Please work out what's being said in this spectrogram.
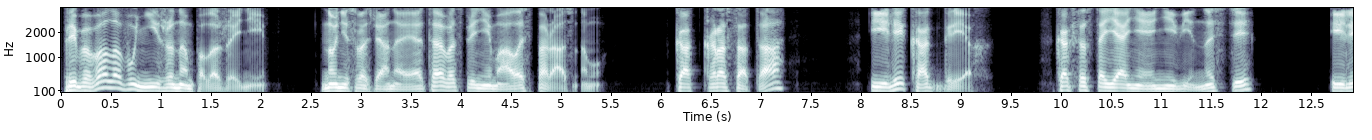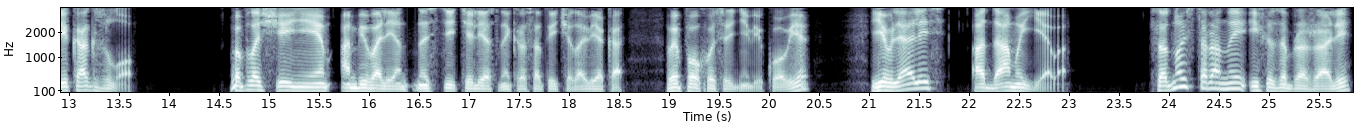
пребывала в униженном положении, но, несмотря на это, воспринималась по-разному. Как красота или как грех, как состояние невинности или как зло. Воплощением амбивалентности телесной красоты человека в эпоху Средневековья являлись Адам и Ева. С одной стороны их изображали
